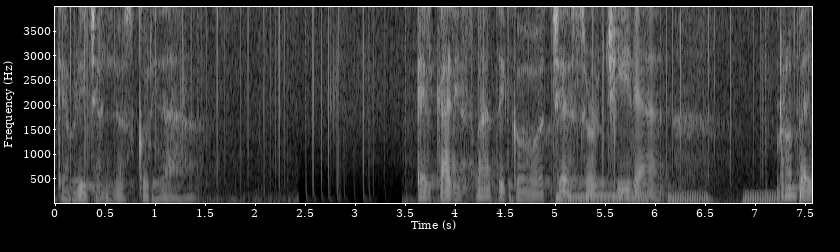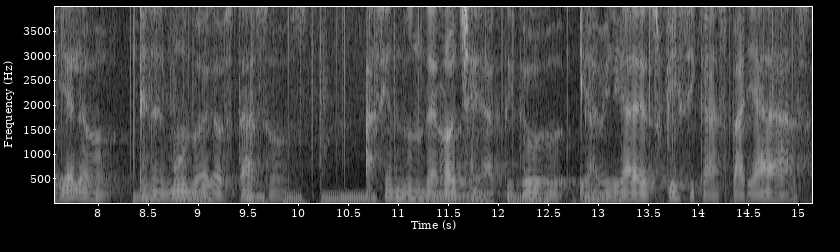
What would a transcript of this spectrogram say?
que brillan en la oscuridad. El carismático Chester Cheetah rompe el hielo en el mundo de los tazos, haciendo un derroche de actitud y habilidades físicas variadas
